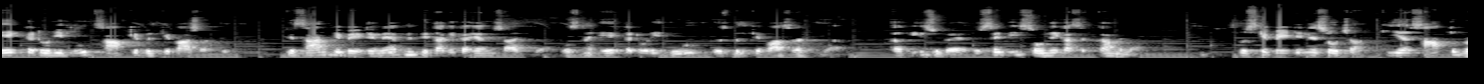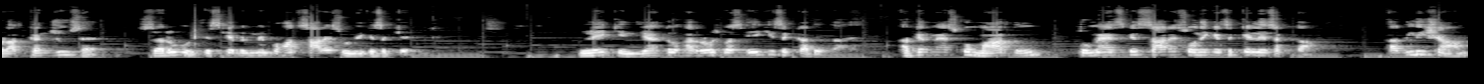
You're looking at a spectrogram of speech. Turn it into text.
एक कटोरी दूध सांप के बिल के पास रख दे। किसान के बेटे ने अपने पिता के कहे अनुसार किया। उसने एक कटोरी दूध उस बिल के पास रख दिया। अगली सुबह उसे भी सोने का सिक्का मिला। उसके बेटे ने सोचा कि यह सांप तो बड़ा कंजूस है। ज़रूर इसके बिल में बहुत सारे सोने के सिक्के। लेकिन यह तो हर रोज बस एक ही सिक्का देता है। अगर मैं इसको मार दूँ तो मैं इसके सारे सोने के सिक्के ले सकता हूँ। अगली शाम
